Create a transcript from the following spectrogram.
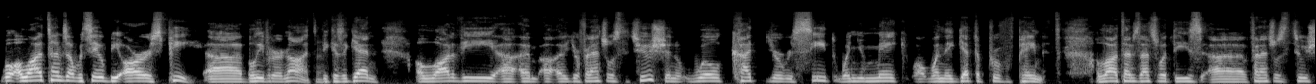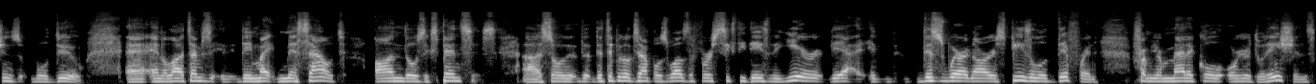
Well, a lot of times I would say it would be RSP, uh, believe it or not, mm-hmm. because again, a lot of the uh, um, uh, your financial institution will cut your receipt when you make uh, when they get the proof of payment. A lot of times that's what these uh, financial institutions will do, and, and a lot of times they might miss out on those expenses. Uh, so the, the, typical example, as well as the first 60 days of the year, the, it, this is where an RSP is a little different from your medical or your donations,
